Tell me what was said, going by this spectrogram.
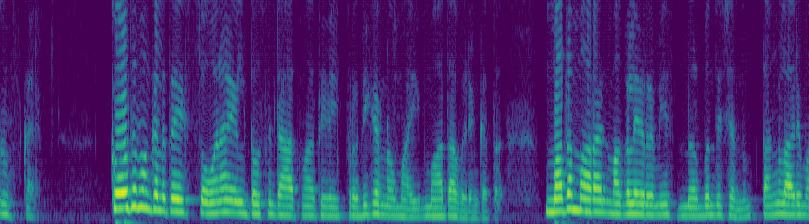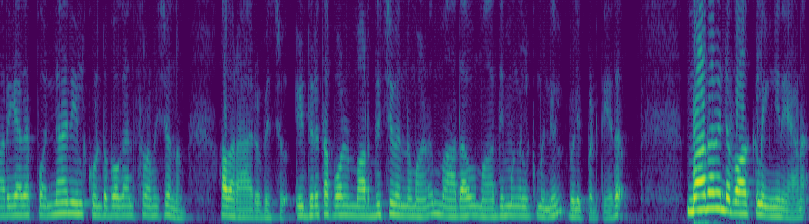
നമസ്കാരം. കോതമംഗലത്തെ സോന എൽദോസിന്റെ ആത്മഹത്യയിൽ പ്രതികരണവുമായി മാതാവ് രംഗത്ത്. മതം മാറാൻ മകളെ റമീസ് നിർബന്ധിച്ചെന്നും തങ്ങളാരും അറിയാതെ പൊന്നാനിയിൽ കൊണ്ടുപോകാൻ ശ്രമിച്ചെന്നും അവർ ആരോപിച്ചു. എതിർത്തപ്പോൾ മർദ്ദിച്ചുവെന്നുമാണ് മാതാവ് മാധ്യമങ്ങൾക്ക് മുന്നിൽ വെളിപ്പെടുത്തിയത്. മാതാവിന്റെ വാക്കുകൾ ഇങ്ങനെയാണ്.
